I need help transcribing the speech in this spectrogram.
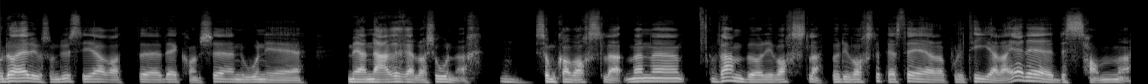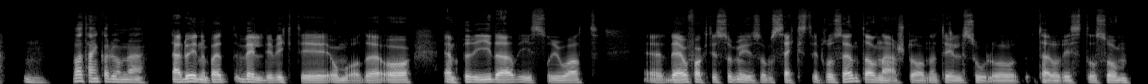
Og da er det jo som du sier, at eh, det er kanskje noen i mer nære relasjoner mm. som kan varsle. Men uh, hvem bør de varsle? Bør de varsle PST eller politiet, eller er det det samme? Mm. Hva tenker du om det? Er du inne på et veldig viktig område, og empiri der viser jo at eh, det er jo faktisk så mye som 60% av nærstående til soloterrorister som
